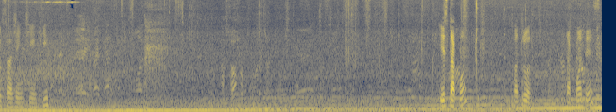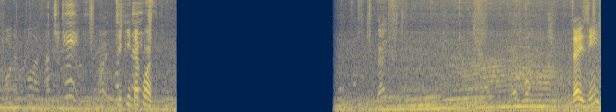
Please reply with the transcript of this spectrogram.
Olha o sargentinho aqui. Esse tá quanto? Patroa? Tá quanto esse? Ó, Tiquinho. Tiquinho tá quanto? Dez. Dez bom. Dezinho?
